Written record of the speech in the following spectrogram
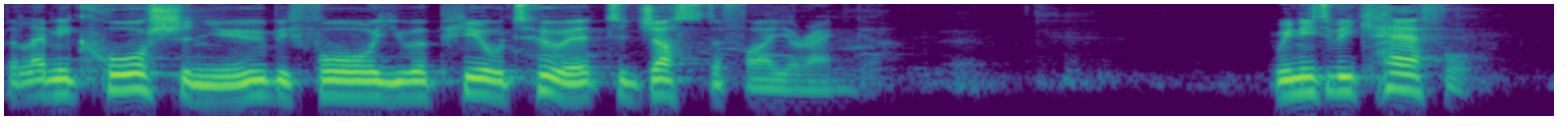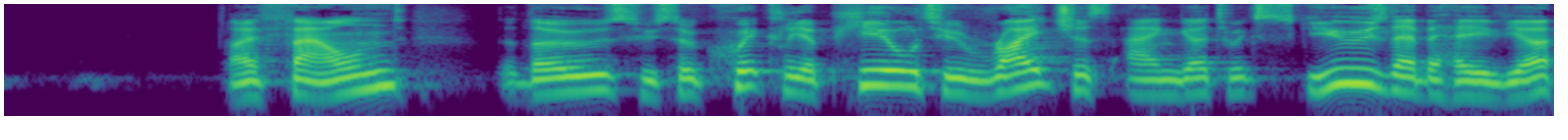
But let me caution you before you appeal to it to justify your anger. We need to be careful. I have found that those who so quickly appeal to righteous anger to excuse their behavior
